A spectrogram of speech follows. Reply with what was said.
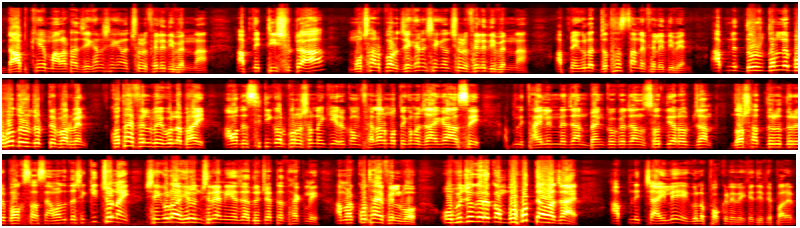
ডাব খেয়ে মালাটা যেখানে সেখানে ছুঁড়ে ফেলে দিবেন না। আপনি টিস্যুটা মোছার পর যেখানে সেখানে ছুঁড়ে ফেলে দিবেন না। আপনি এগুলো যথাস্থানে ফেলে দিবেন। আপনি দোষ ধরলে বহু দোষ ধরতে পারবেন। কোথায় ফেলবে এগুলো? ভাই, আমাদের সিটি কর্পোরেশনে কি এরকম ফেলার মতো কোনো জায়গা আছে? আপনি থাইল্যান্ডে যান, ব্যাংককে যান, সৌদি আরব যান, দশ হাত দূরে দূরে বক্স আছে। আমাদের দেশে কিছু নাই, সেগুলো হিরুন ছিঁড়ে নিয়ে যায় দু চারটা থাকলে। আমরা কোথায় ফেলব? অভিযোগ এরকম বহুত দেওয়া যায়। আপনি চাইলে এগুলো পকেটে রেখে দিতে পারেন।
